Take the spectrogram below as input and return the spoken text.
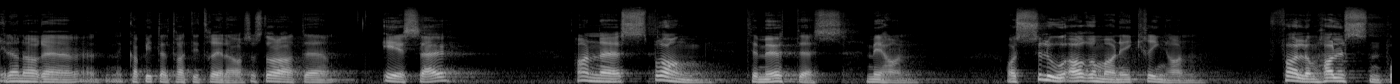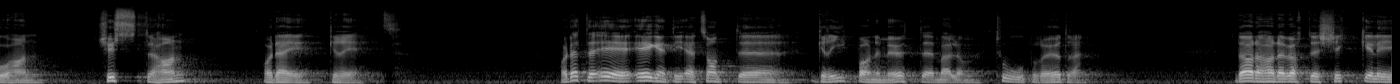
I denne eh, kapittel 33 der, så står det at eh, Esau han eh, sprang til møtes med han og slo armene ikring han, fall om halsen på han, kyste han, og de gret. Og Dette er egentlig et sånt eh, gripende møte mellom to brødre, der det hadde vært skikkelig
